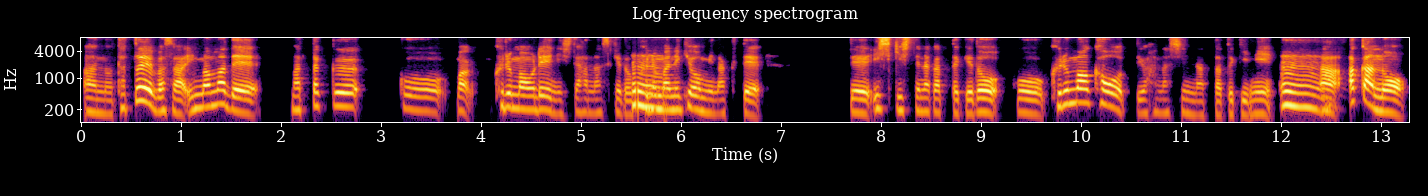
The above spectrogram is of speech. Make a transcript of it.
あの例えばさ今まで全くこう、まあ、車を例にして話すけど、うん。車に興味なくてで意識してなかったけどこう車を買おうっていう話になった時に、うんうん。あ赤の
